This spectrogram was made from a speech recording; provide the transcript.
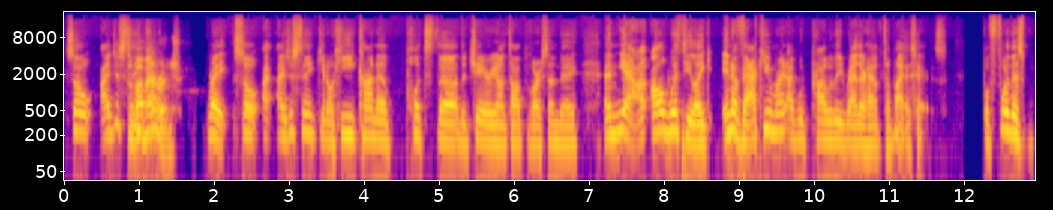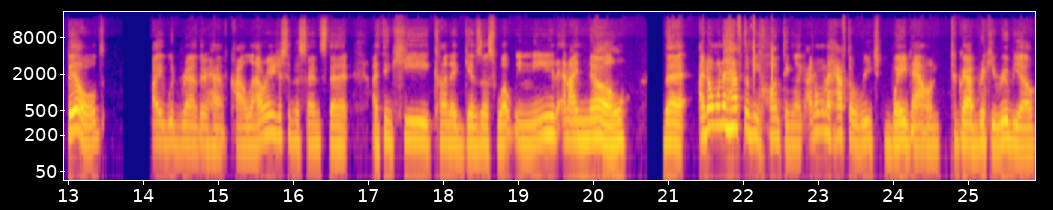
So I just it's above average. Right. So I, I just think, you know, he kind of puts the the cherry on top of our sundae. And yeah, I, will with you. Like in a vacuum, right? I would probably rather have Tobias Harris. But for this build, I would rather have Kyle Lowry just in the sense that I think he kind of gives us what we need. And I know that I don't want to have to be hunting. Like I don't want to have to reach way down to grab Ricky Rubio,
